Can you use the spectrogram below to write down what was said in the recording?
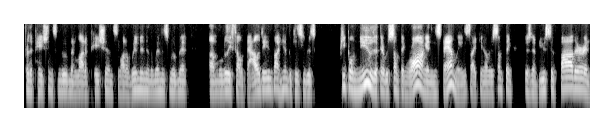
for the patients movement. A lot of patients, a lot of women in the women's movement um, really felt validated by him because he was people knew that there was something wrong in these families. Like you know there's something there's an abusive father and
